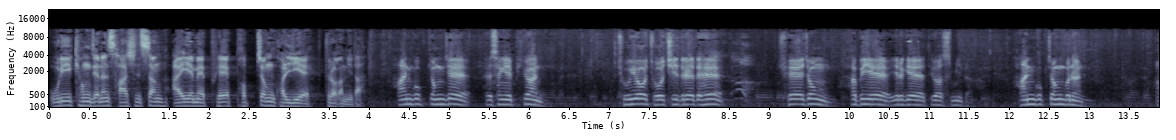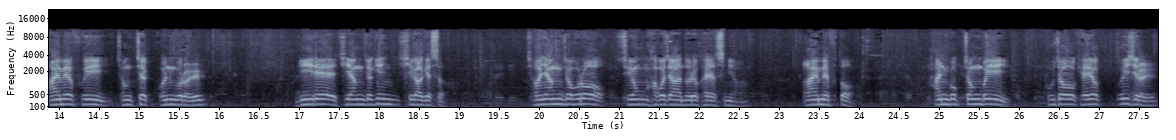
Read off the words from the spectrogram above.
우리 경제는 사실상 IMF의 법정 관리에 들어갑니다. 한국 경제 회생에 필요한 주요 조치들에 대해 최종 합의에 이르게 되었습니다. 한국 정부는 IMF의 정책 권고를 미래지향적인 시각에서 전향적으로 수용하고자 노력하였으며 IMF도 한국 정부의 구조 개혁 의지를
